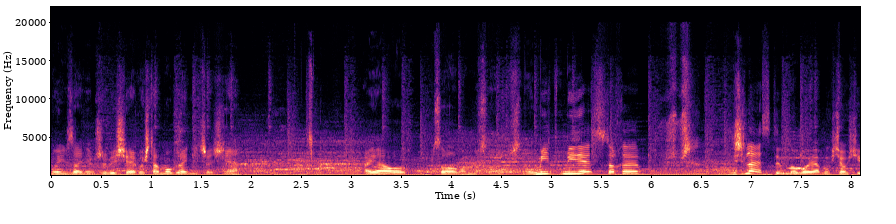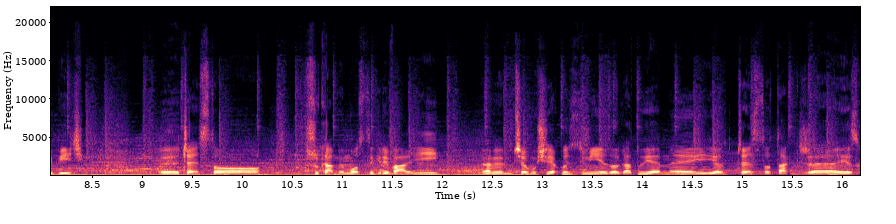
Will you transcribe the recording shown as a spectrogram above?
moim zdaniem, żeby się jakoś tam ograniczać, nie? A ja co mam sądzić? No, mi, mi jest trochę źle z tym, no bo ja bym chciał się bić. Yy, Często szukamy mocnych rywali, ja wiem czemu się jakoś z nimi nie dogadujemy i często tak, że jest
